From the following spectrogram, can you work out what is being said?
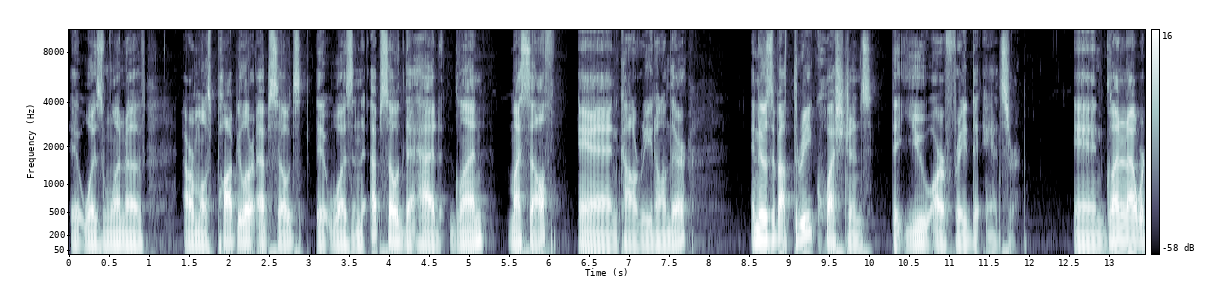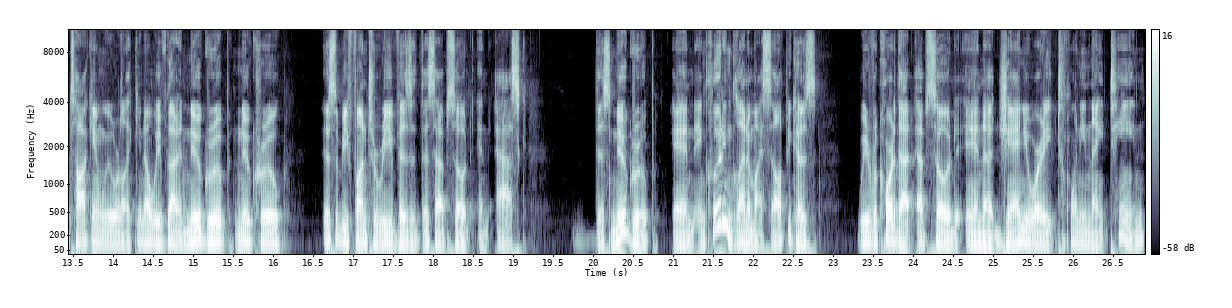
It was one of our most popular episodes. It was an episode that had Glenn, myself, and Kyle Reed on there. And it was about three questions that you are afraid to answer. And Glenn and I were talking. We were like, you know, we've got a new group, new crew. This would be fun to revisit this episode and ask this new group, and including Glenn and myself, because we recorded that episode in uh, January 2019.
